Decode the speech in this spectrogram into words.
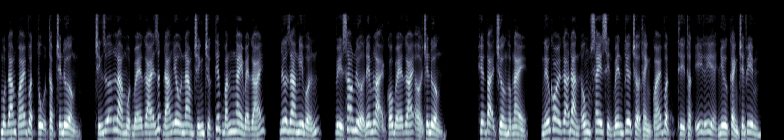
một đám quái vật tụ tập trên đường, chính giữa là một bé gái rất đáng yêu nam chính trực tiếp bắn ngay bé gái, đưa ra nghi vấn, vì sao nửa đêm lại có bé gái ở trên đường. Hiện tại trường hợp này, nếu coi gã đàn ông say xỉn bên kia trở thành quái vật thì thật ý ý như cảnh trên phim.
